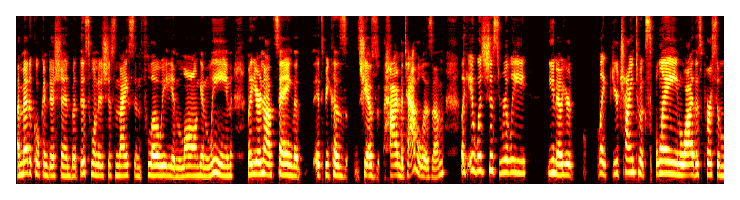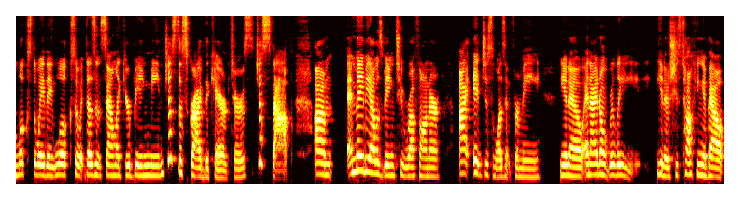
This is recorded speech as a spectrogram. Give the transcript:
a medical condition but this one is just nice and flowy and long and lean but you're not saying that it's because she has high metabolism. Like it was just really you know you're like you're trying to explain why this person looks the way they look so it doesn't sound like you're being mean. Just describe the characters. Just stop. Um and maybe i was being too rough on her I it just wasn't for me, you know, and I don't really, you know, she's talking about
